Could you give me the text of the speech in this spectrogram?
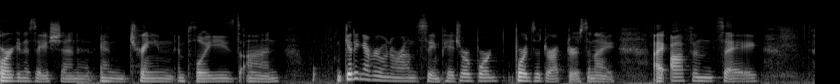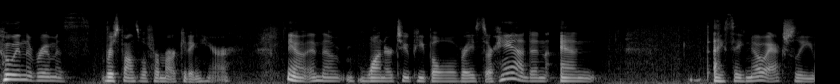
organization and, and, train employees on getting everyone around the same page or board, boards of directors and I, I often say who in the room is responsible for marketing here you know and the one or two people will raise their hand and and I say, no, actually,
